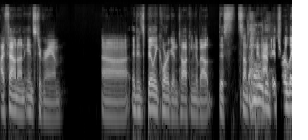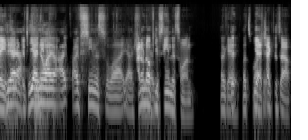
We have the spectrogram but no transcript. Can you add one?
I found on Instagram. Uh, and it's Billy Corgan talking about this something Oh, that happened. It's related. yeah It's yeah no I, related. I i've seen this a lot actually I don't know if you've seen this one. okay let's watch Yeah, it. check this out.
